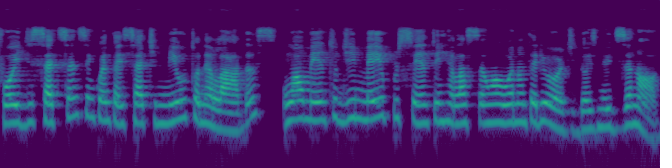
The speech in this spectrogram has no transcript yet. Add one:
foi de 757 mil toneladas, um aumento de 0,5% em relação ao ano anterior, de 2019.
